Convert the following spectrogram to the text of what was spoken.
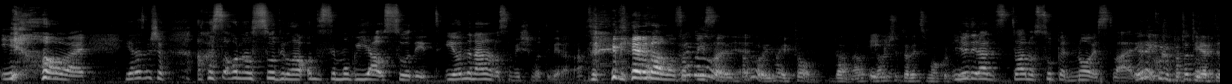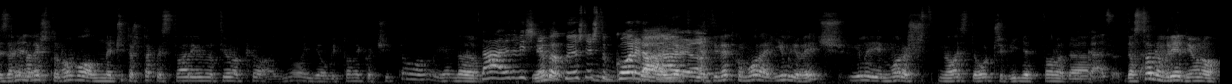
I ovaj, ja razmišljam, ako se ona osudila, onda se mogu ja osudit. I onda naravno sam više motivirana. Generalno za pa pisanje. pa dobro, ima i to. Da, nar- naročito recimo ako ti... Ljudi rade stvarno super nove stvari. Ne, ne, kužim, pa to ti jer te zanima nešto novo, ali ne čitaš takve stvari i onda ti ono kao, joj, jel bi to neko čitao? I onda... Da, i onda onda- neko koji još nešto gore da, napravio. jer, jer ti netko mora ili reći, ili moraš na vlastite oči vidjeti ono da, da stvarno vrijedi ono,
